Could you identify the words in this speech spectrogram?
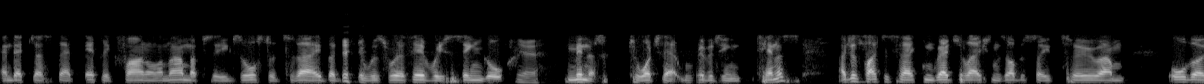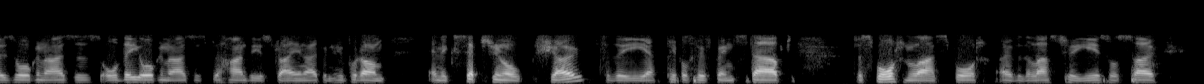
And that just that epic final. I mean, I'm absolutely exhausted today, but it was worth every single Yeah. minute to watch that riveting tennis. I'd just like to say congratulations, obviously, to um, all those organisers, all the organisers behind the Australian Open who put on an exceptional show for the uh, people who've been starved for sport and live sport over the last two years or so,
